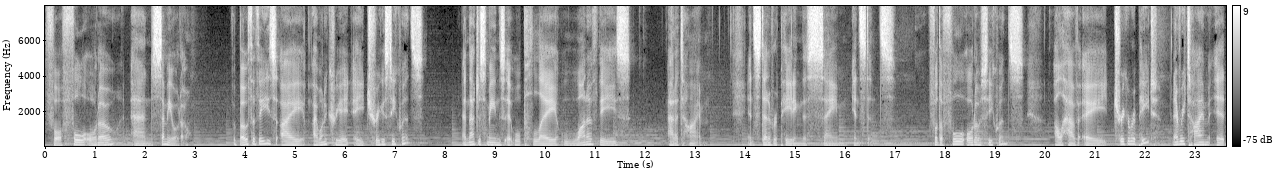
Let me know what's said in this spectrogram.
for full auto and semi-auto. For both of these, I, I want to create a trigger sequence, and that just means it will play one of these at a time instead of repeating this same instance. For the full auto sequence, I'll have a trigger repeat, and every time it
